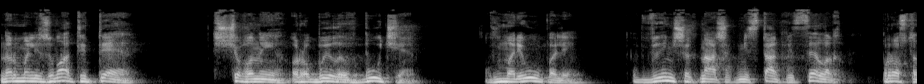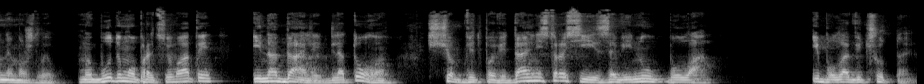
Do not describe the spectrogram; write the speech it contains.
Нормалізувати те, що вони робили в Бучі, в Маріуполі, в інших наших містах і селах просто неможливо. Ми будемо працювати і надалі для того, щоб відповідальність Росії за війну була і була відчутною.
